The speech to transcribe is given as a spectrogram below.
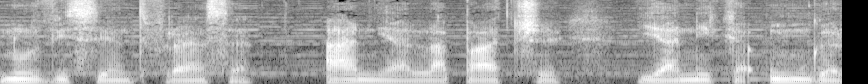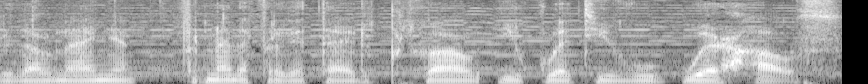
Nuno Vicente, França, Ania Lapace e Anika Unger, da Alemanha, Fernanda Fragateiro, de Portugal e o coletivo Warehouse.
